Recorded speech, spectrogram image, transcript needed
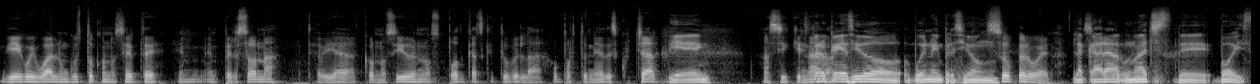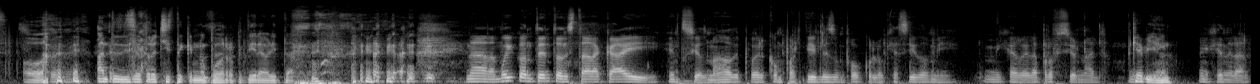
Diego, igual un gusto conocerte en, en persona. Te había conocido en los podcasts que tuve la oportunidad de escuchar. Bien. Así que Espero nada. que haya sido buena impresión. Súper buena. La cara buena. match de Boys. O antes dice otro chiste que no puedo repetir ahorita. Nada, muy contento de estar acá y entusiasmado de poder compartirles un poco lo que ha sido mi, mi carrera profesional. Qué bien. En general.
